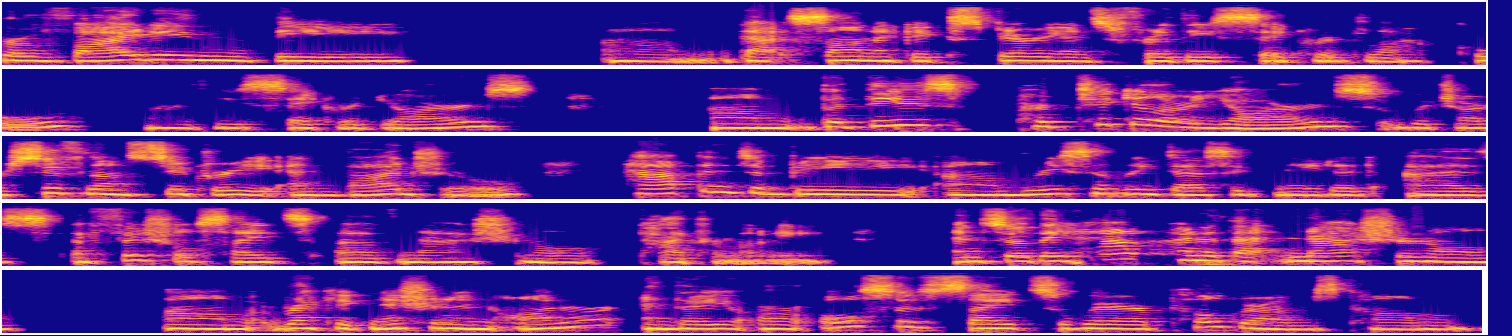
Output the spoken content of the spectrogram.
providing the um, that sonic experience for these sacred lakou or these sacred yards, um, but these particular yards, which are Souvenans Soukri and Badjo, happen to be um, recently designated as official sites of national patrimony. And so they have kind of that national um, recognition and honor. And they are also sites where pilgrims come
